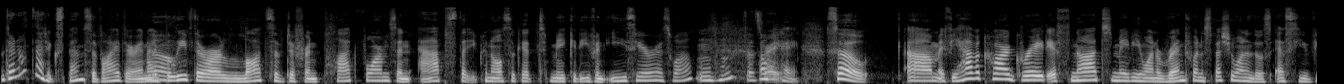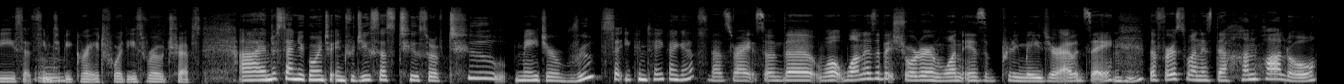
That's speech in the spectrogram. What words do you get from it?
they're not that expensive either, and I believe there are lots of different platforms and apps that you can also get to make it even easier as well. Mm-hmm, that's right. Okay. So, um, if you have a car, great. If not, maybe you want to rent one, especially one of those SUVs that seem to Mm. be great for these road trips. Uh, I understand you're going to introduce us to sort of two major routes that you can take, I guess. That's right. So the well, one is a bit shorter and one is pretty major, I would say. Mm-hmm. The first one is the Hanhwaro.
